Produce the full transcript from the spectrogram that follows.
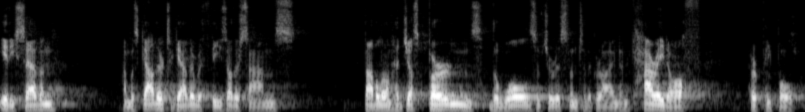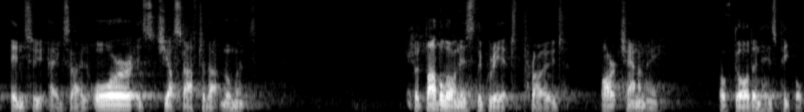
87 and was gathered together with these other Psalms, Babylon had just burned the walls of Jerusalem to the ground and carried off her people into exile. Or it's just after that moment. But Babylon is the great, proud arch enemy of God and his people.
